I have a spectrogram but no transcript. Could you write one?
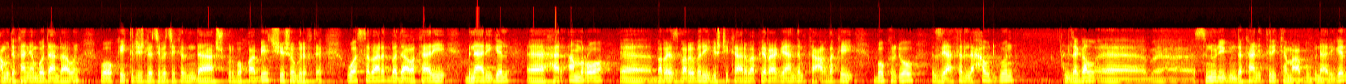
عەمودەکانیان بۆ دانراون و ئەوکەی تریش لە جێبەجێکردندا شکور بەخوا بێ کێشە و گرفتێک وە سەبارەت بە داواکاری بناری گەل، هەر ئەمڕۆ بەڕێز بەڕێوبەری گشتی کارەبا پێی ڕاگەیاندم کە عەقدەکەی بۆ کردووە و زیاتر لە حەوت گوند لەگەڵ سنووری گوندەکانی تری کە مابوو بناری گەل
